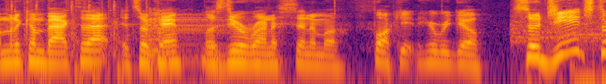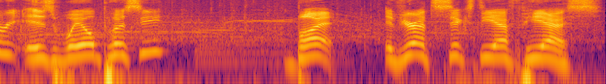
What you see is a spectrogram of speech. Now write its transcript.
I'm gonna come back to that. It's okay. Let's do a run of cinema. Fuck it, here we go. So GH3 is whale pussy, but if you're at 60 FPS,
